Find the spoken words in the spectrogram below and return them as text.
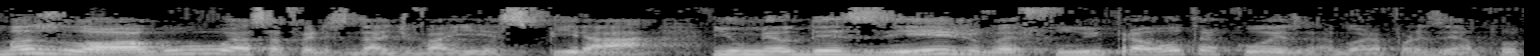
mas logo essa felicidade vai expirar e o meu desejo vai fluir para outra coisa. Agora, por exemplo,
